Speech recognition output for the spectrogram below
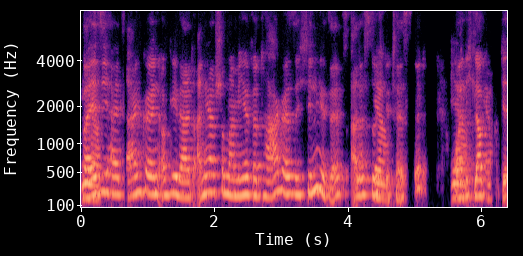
weil ja. sie halt sagen können, okay, da hat Anja schon mal mehrere Tage sich hingesetzt, alles durchgetestet. Ja. Und ich glaube, ja.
